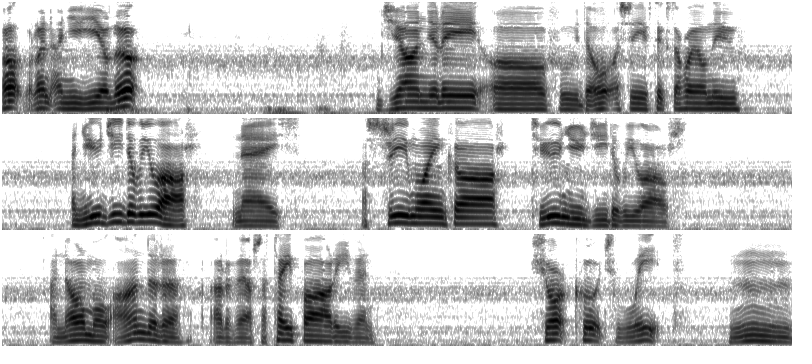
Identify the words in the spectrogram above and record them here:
Oh, we're into a new year though. January of ooh, the autosave takes a while new. A new GWR. Nice. A streamline car. Two new GWRs. A normal and a, a reverse. A Type R even. Short coach late. Hmm.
